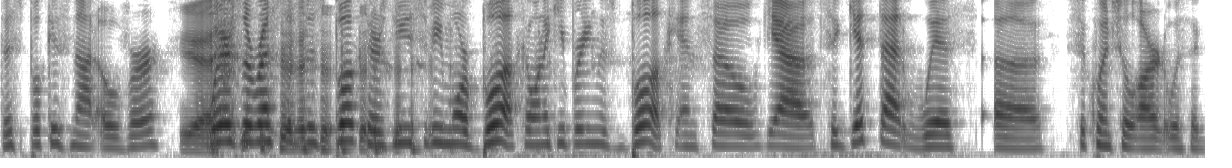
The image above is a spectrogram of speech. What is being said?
this book is not over. Yeah. Where's the rest of this book? There needs to be more book. I want to keep reading this book. And so, yeah, to get that with uh, sequential art with a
